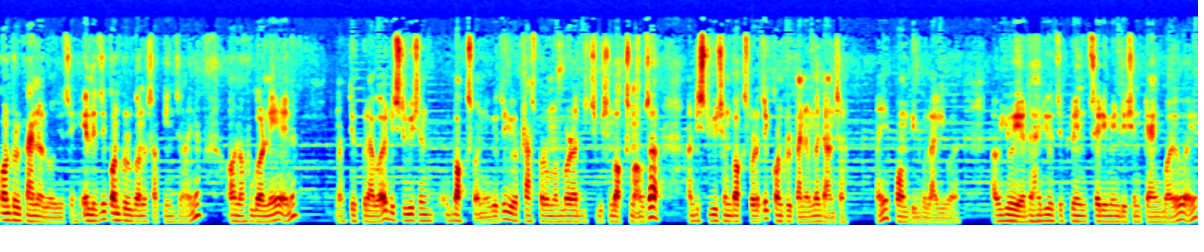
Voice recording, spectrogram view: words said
कन्ट्रोल प्यानल हो यो चाहिँ। यसले चाहिँ कन्ट्रोल गर्न सकिन्छ होइन? अन अफ गर्ने होइन? त्यो कुरा भयो। डिस्ट्रिब्युसन बक्स भनेको चाहिँ यो ट्रान्सफर्मरबाट डिस्ट्रिब्युसन बक्समा आउँछ। अनि डिस्ट्रिब्युसन बक्सबाट चाहिँ कन्ट्रोल प्यानलमा जान्छ है? पम्पिङको लागि भयो। अब यो हेर्दाखेरि यो चाहिँ प्लेन सेडिमेन्टेसन ट्याङ्क भयो है?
